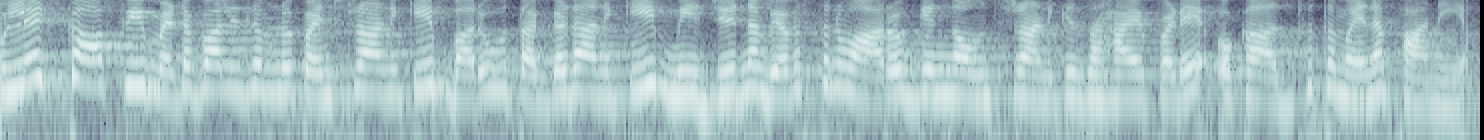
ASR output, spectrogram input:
Bullet coffee మెటబాలిజంను పెంచడానికి బరువు తగ్గడానికి మీ జీర్ణ వ్యవస్థను ఆరోగ్యంగా ఉంచడానికి సహాయపడే ఒక అద్భుతమైన పానీయం.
